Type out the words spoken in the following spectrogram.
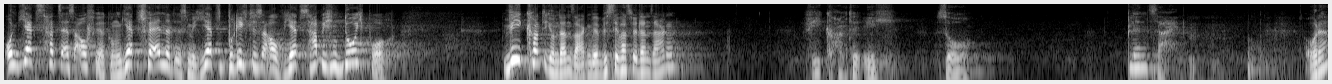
Und jetzt hat es erst Aufwirkungen. Jetzt verändert es mich. Jetzt bricht es auf. Jetzt habe ich einen Durchbruch. Wie konnte ich, und dann sagen wir, wisst ihr, was wir dann sagen? Wie konnte ich so blind sein? Oder?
